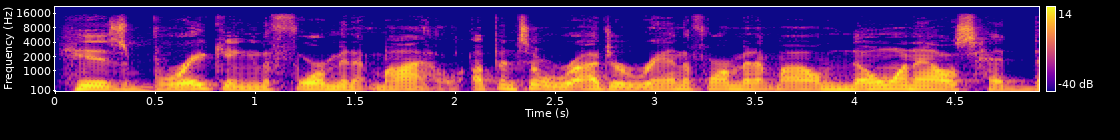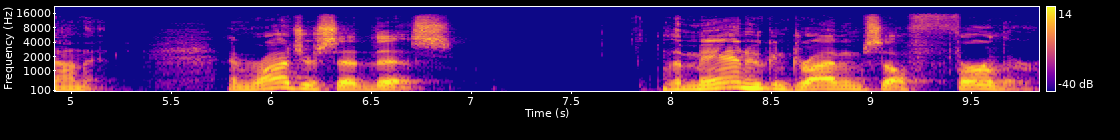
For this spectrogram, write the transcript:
his breaking the four minute mile. Up until Roger ran the four minute mile, no one else had done it. And Roger said this The man who can drive himself further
